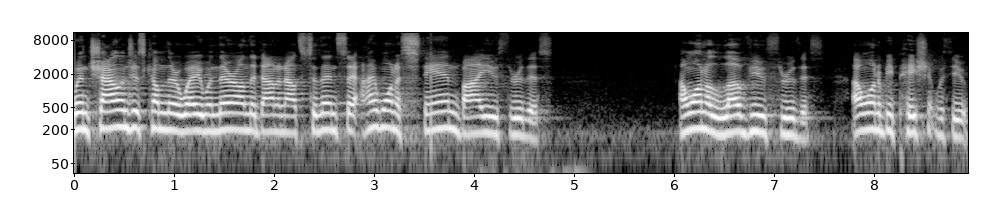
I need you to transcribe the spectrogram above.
When challenges come their way, when they're on the down and outs, to then say, I want to stand by you through this. I want to love you through this. I want to be patient with you.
